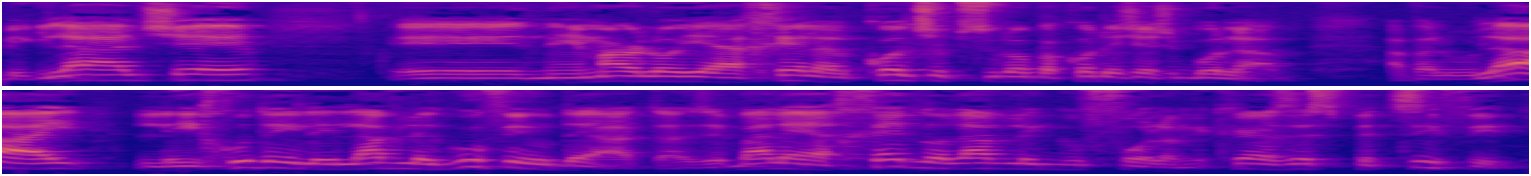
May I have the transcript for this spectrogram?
בגלל שנאמר לא יאכל על כל שפסולו בקודש יש בו לאו. אבל אולי לייחודי לילב לגופי יודעתה, זה בא לייחד לו לאו לגופו, למקרה הזה ספציפית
